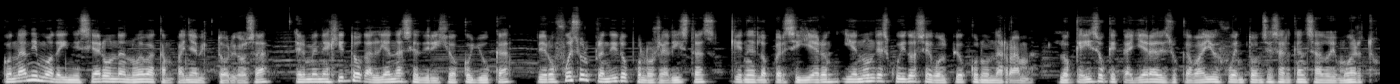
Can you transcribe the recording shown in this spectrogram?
Con ánimo de iniciar una nueva campaña victoriosa, Hermenegildo Galeana se dirigió a Coyuca, pero fue sorprendido por los realistas, quienes lo persiguieron y en un descuido se golpeó con una rama, lo que hizo que cayera de su caballo y fue entonces alcanzado y muerto.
